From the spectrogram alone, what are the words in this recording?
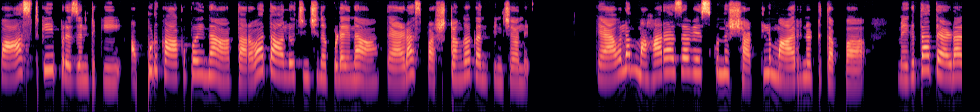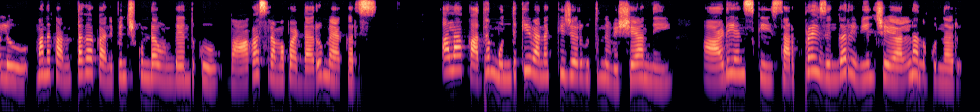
పాస్ట్కి ప్రజెంట్కి అప్పుడు కాకపోయినా తర్వాత ఆలోచించినప్పుడైనా తేడా స్పష్టంగా కనిపించాలి. కేవలం మహారాజా వేసుకున్న షర్ట్లు మారినట్టు తప్ప మిగతా తేడాలు మనకు అంతగా కనిపించకుండా ఉండేందుకు బాగా శ్రమపడ్డారు మేకర్స్. అలా కథ ముందుకి వెనక్కి జరుగుతున్న విషయాన్ని ఆడియన్స్కి సర్ప్రైజింగ్గా రివీల్ చేయాలని అనుకున్నారు.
